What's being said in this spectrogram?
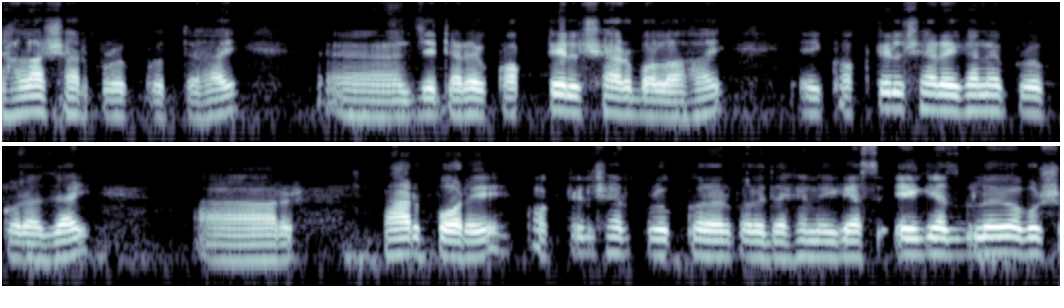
ঢালা সার প্রয়োগ করতে হয় যেটারে ককটেল সার বলা হয়। এই ককটেল সার এখানে প্রয়োগ করা যায়। আর তারপরে ককটেল সার প্রয়োগ করার পরে দেখেন এই গ্যাস এই গ্যাসগুলোই অবশ্য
